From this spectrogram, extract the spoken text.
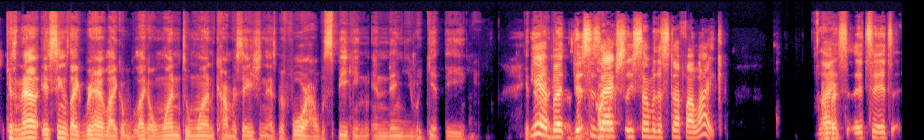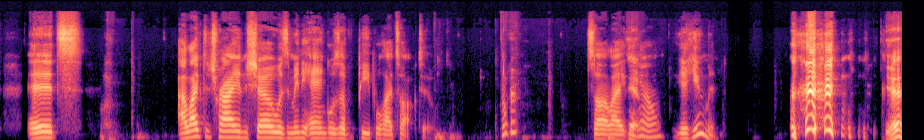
Because now it seems like we have like a like a one-to-one conversation as before I was speaking, and then you would get the Yeah, but this is actually some of the stuff I like. Like Okay. it's, it's it's it's I like to try and show as many angles of people I talk to. Okay. So like, Yeah. you know, you're human. yeah,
